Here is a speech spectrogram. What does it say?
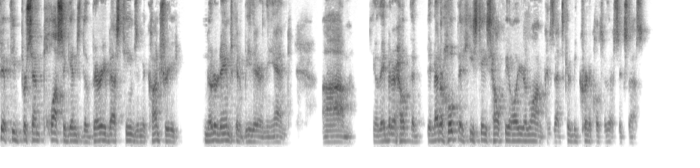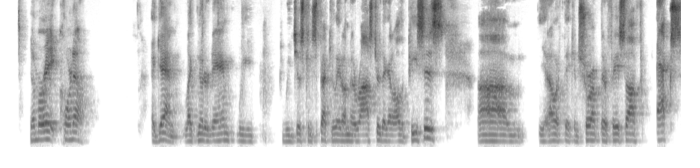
50% plus against the very best teams in the country, Notre Dame's going to be there in the end. Um, you know, they better hope that they better hope that he stays healthy all year long because that's going to be critical to their success. Number eight, Cornell again, like Notre Dame, we we just can speculate on their roster. They got all the pieces. Um, you know, if they can shore up their face-off X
